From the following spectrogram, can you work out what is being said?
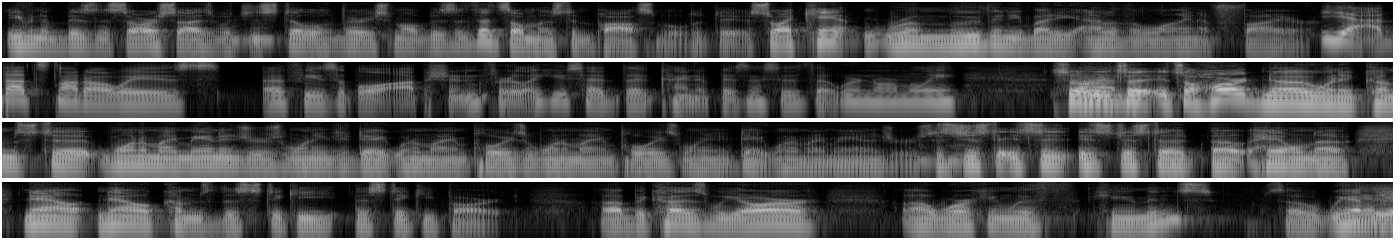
even a business our size, which is still a very small business, that's almost impossible to do. So I can't remove anybody out of the line of fire. yeah, that's not always a feasible option for, like you said, the kind of businesses that we're normally. So it's Um, a it's a hard no when it comes to one of my managers wanting to date one of my employees or one of my employees wanting to date one of my managers. Mm-hmm. It's just it's a, it's just a, a hell no. Now now comes the sticky the sticky part uh, because we are uh, working with humans. So we have the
